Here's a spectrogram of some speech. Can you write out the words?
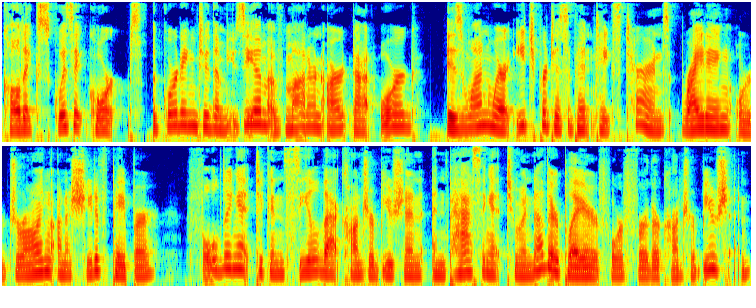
called Exquisite Corpse. According to the Museum of Modern Art.org, is one where each participant takes turns writing or drawing on a sheet of paper, folding it to conceal that contribution and passing it to another player for further contribution.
